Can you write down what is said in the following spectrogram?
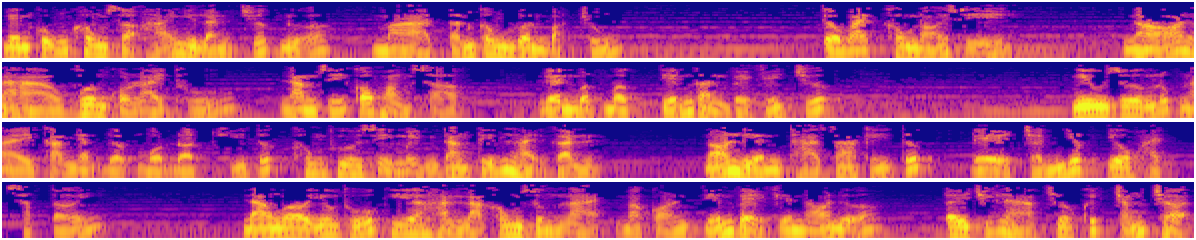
nên cũng không sợ hãi như lần trước nữa mà tấn công luôn bọn chúng. Tiểu bạch không nói gì, nó là vương của loài thú, làm gì có hoàng sợ, liền một mực tiến gần về phía trước. Ngưu Dương lúc này cảm nhận được một đợt khí tức không thua gì mình đang tiến lại gần, nó liền thả ra khí tức để chấn nhức yêu hạch sắp tới. Nào ngờ yêu thú kia hẳn là không dừng lại mà còn tiến về phía nó nữa. Đây chính là chiêu kích trắng trợn.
